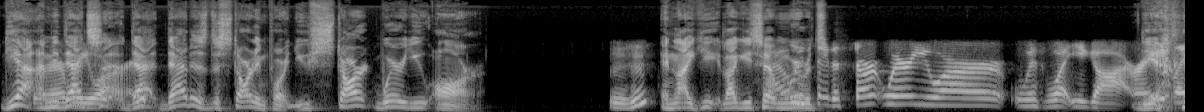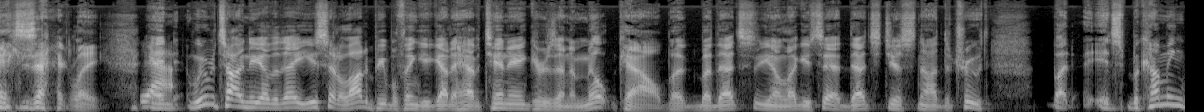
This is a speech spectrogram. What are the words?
Yeah, I mean that's are. that that is the starting point. You start where you are. Mm-hmm. And like you like you said I when we were say to start where you are with what you got, right? Yeah, Like, exactly. Yeah. And we were talking the other day. You said a lot of people think you got to have ten acres and a milk cow, but but that's you know like you said that's just not the truth. But it's becoming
